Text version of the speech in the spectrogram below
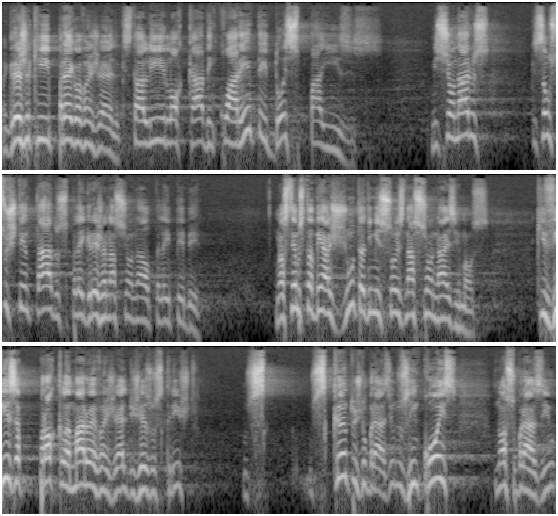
Uma igreja que prega o evangelho, que está ali locada em 42 países. Missionários que são sustentados pela Igreja Nacional, pela IPB. Nós temos também a Junta de Missões Nacionais, irmãos, que visa proclamar o Evangelho de Jesus Cristo nos, nos cantos do Brasil, nos rincões do nosso Brasil,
